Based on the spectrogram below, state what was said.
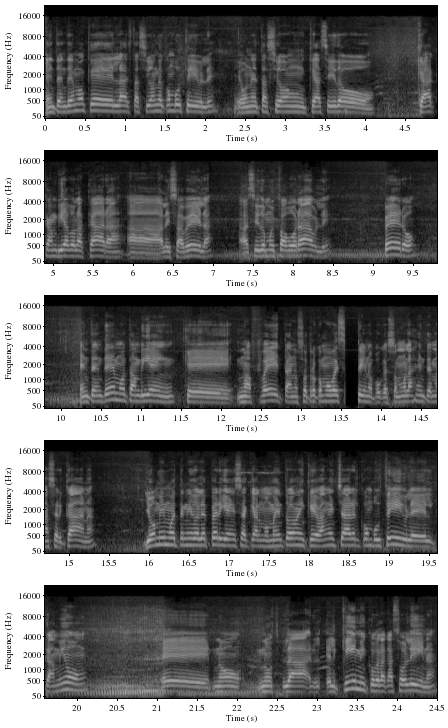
entendemos que la estación de combustible es una estación que ha sido que ha cambiado la cara a, a la Isabela, ha sido muy favorable, pero entendemos también que nos afecta a nosotros como vecinos porque somos la gente más cercana. Yo mismo he tenido la experiencia que al momento en que van a echar el combustible, el camión, eh, el químico de la gasolina,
